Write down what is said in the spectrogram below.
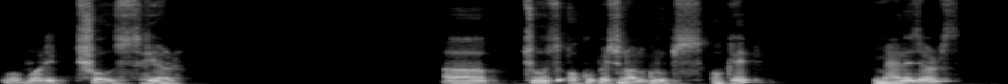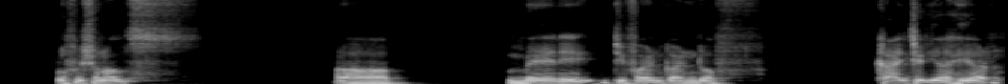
what it shows here uh, choose occupational groups okay? Managers professionals uh, many different kind of criteria here.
